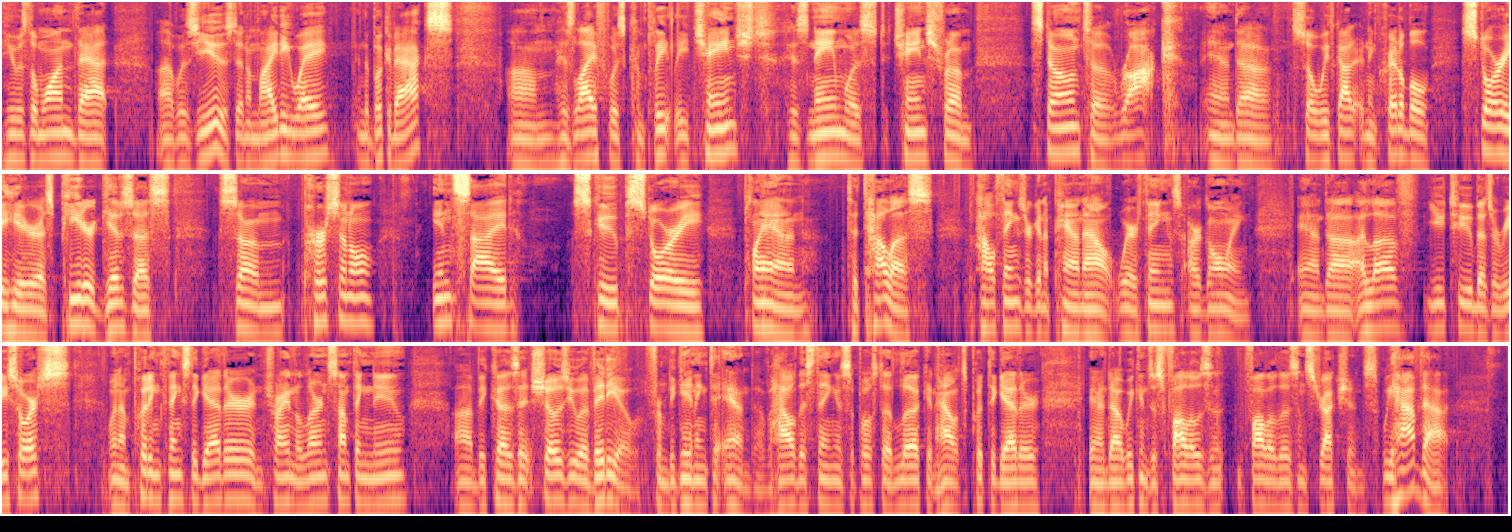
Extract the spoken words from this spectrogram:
He was the one that uh, was used in a mighty way in the book of Acts. Um, his life was completely changed. His name was changed from stone to rock. And uh, so we've got an incredible story here as Peter gives us some personal, inside scoop story plan to tell us how things are going to pan out, where things are going. And uh, I love YouTube as a resource when I'm putting things together and trying to learn something new uh, because it shows you a video from beginning to end of how this thing is supposed to look and how it's put together. And uh, we can just follow, follow those instructions. We have that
